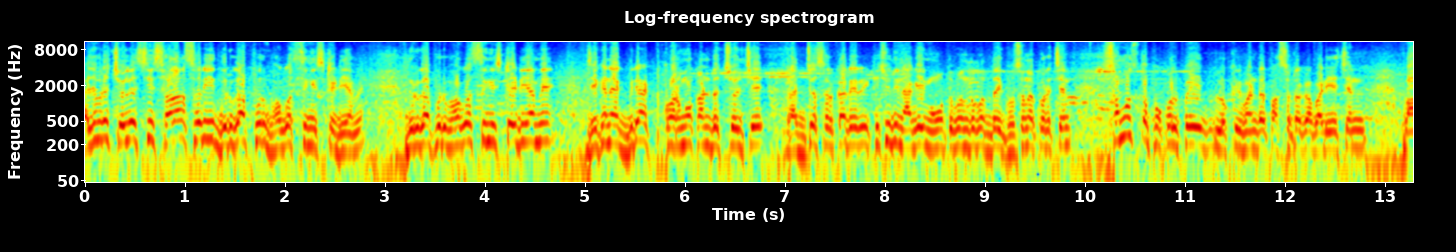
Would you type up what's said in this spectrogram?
আজ আমরা চলে এসেছি সরাসরি দুর্গাপুর ভগৎ সিং স্টেডিয়ামে। দুর্গাপুর ভগৎ সিং স্টেডিয়ামে যেখানে এক বিরাট কর্মকাণ্ড চলছে। রাজ্য সরকারের কিছুদিন আগেই মমতা বন্দ্যোপাধ্যায় ঘোষণা করেছেন, সমস্ত প্রকল্পে লক্ষ্মীর ভাণ্ডার পাঁচশো টাকা বাড়িয়েছেন বা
